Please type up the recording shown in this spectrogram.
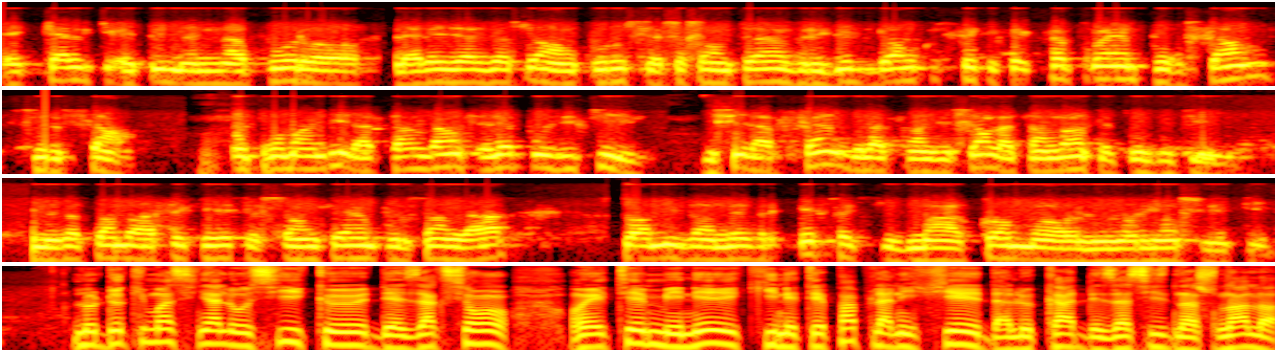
et quelques. Et puis maintenant, pour les réalisations en cours, c'est 61, donc ce qui fait 80% sur 100. Autrement dit, la tendance, elle est positive. D'ici la fin de la transition, la tendance est positive. Nous attendons à ce que ce 61%-là soit mis en œuvre effectivement comme nous l'aurions souhaité. Le document signale aussi que des actions ont été menées qui n'étaient pas planifiées dans le cadre des assises nationales.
